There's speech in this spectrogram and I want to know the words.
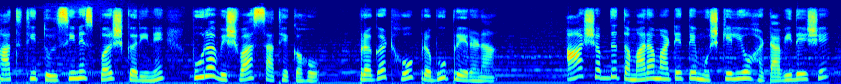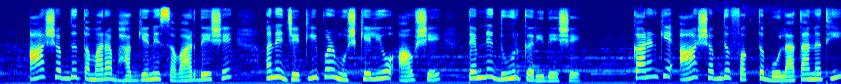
હાથથી તુલસીને સ્પર્શ કરીને પૂરા વિશ્વાસ સાથે કહો, પ્રગટ હો પ્રભુ પ્રેરણા. આ શબ્દ તમારા માટે તે મુશ્કેલીઓ હટાવી દેશે, આ શબ્દ તમારા ભાગ્યને સવાર દેશે અને જેટલી પણ મુશ્કેલીઓ આવશે તેમને દૂર કરી દેશે. કારણ કે આ શબ્દ ફક્ત બોલાતા નથી,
